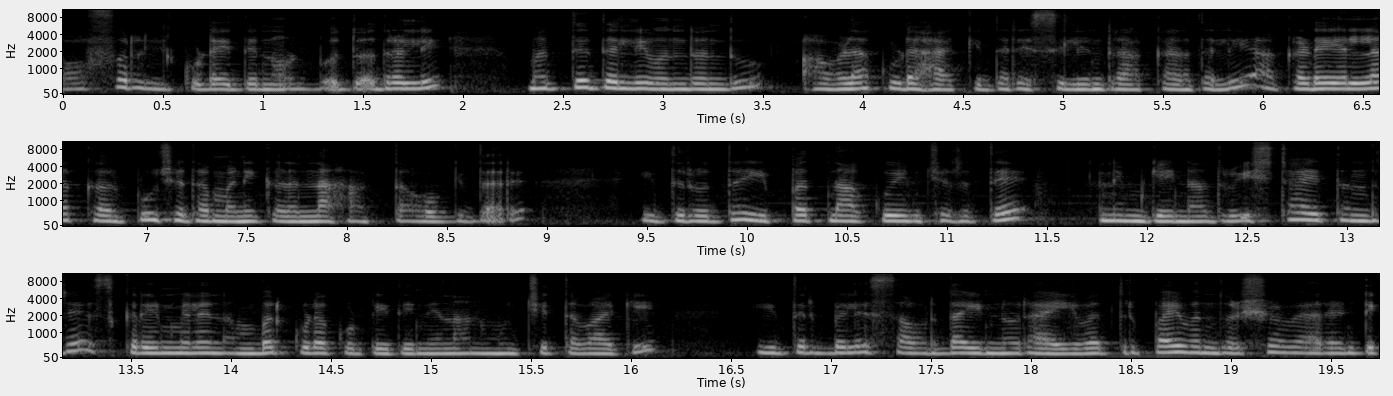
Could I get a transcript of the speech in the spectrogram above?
ಕಾಫರಲ್ಲಿ ಕೂಡ ಇದೆ ನೋಡ್ಬೋದು. ಅದರಲ್ಲಿ ಮಧ್ಯದಲ್ಲಿ ಒಂದೊಂದು ಹವಳ ಕೂಡ ಹಾಕಿದ್ದಾರೆ ಸಿಲಿಂಡ್ರ್ ಆಕಾರದಲ್ಲಿ. ಆ ಕಡೆ ಎಲ್ಲ ಕರ್ಬೂಜದ ಮಣಿಗಳನ್ನು ಹಾಕ್ತಾ ಹೋಗಿದ್ದಾರೆ. ಇದರದ್ದ ಇಪ್ಪತ್ನಾಲ್ಕು ಇಂಚ್ ಇರುತ್ತೆ. ನಿಮಗೇನಾದರೂ ಇಷ್ಟ ಆಯ್ತಂದರೆ ಸ್ಕ್ರೀನ್ ಮೇಲೆ ನಂಬರ್ ಕೂಡ ಕೊಟ್ಟಿದ್ದೀನಿ. ನಾನು ಮುಂಚಿತವಾಗಿ ಇದ್ರ ಬೆಲೆ ಸಾವಿರದ ಇನ್ನೂರ ಐವತ್ತು ರೂಪಾಯಿ. ಒಂದು ವರ್ಷ ವ್ಯಾರಂಟಿ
